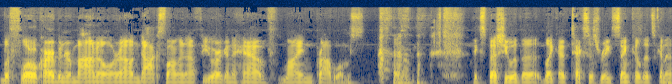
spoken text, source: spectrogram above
with fluorocarbon or mono around docks long enough, you are going to have line problems, Yeah. especially with a like a Texas rig Senko that's going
